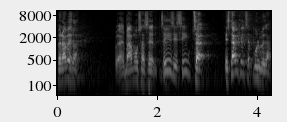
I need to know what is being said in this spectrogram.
Pero a ver, O sea, vamos a hacer. Sí, sí, sí. O sea, está Ángel Sepúlveda.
